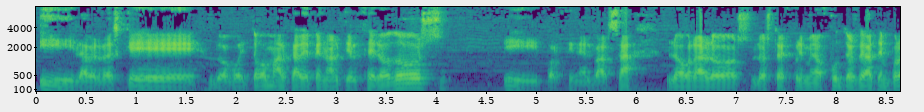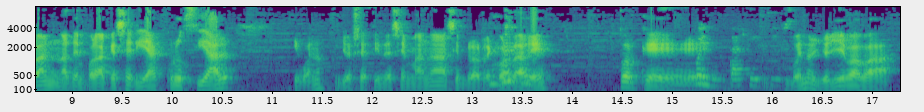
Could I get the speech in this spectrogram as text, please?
y la verdad es que luego todo marca de penalti el 0-2 y por fin el Barça logra los, los tres primeros puntos de la temporada en una temporada que sería crucial. Y bueno, yo ese fin de semana siempre lo recordaré porque bueno, yo llevaba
